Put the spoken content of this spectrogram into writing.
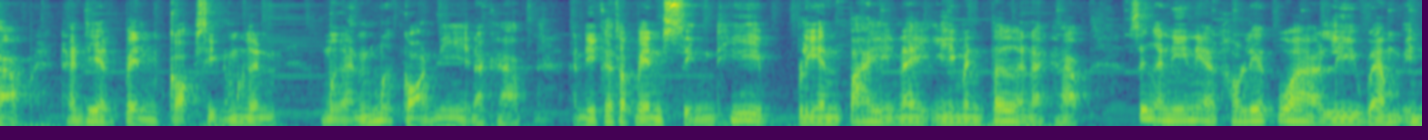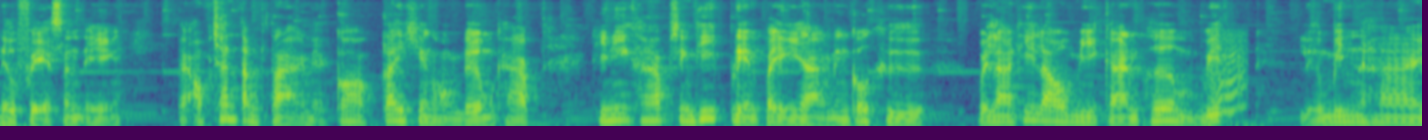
ครับ แทนที่จะเป็นกรอบสีน้ำเงินเหมือนเมื่อก่อนนี้นะครับ อันนี้ก็จะเป็นสิ่งที่เปลี่ยนไปใน Elementor นะครับ ซึ่งอันนี้เนี่ยเขาเรียกว่า revamp interface นั่นเอง แต่ออปชันต่างๆเนี่ยก็ใกล้เคียงของเดิมครับ ทีนี้ครับสิ่งที่เปลี่ยนไปอีกอย่างหนึ่งก็คือ เวลาที่เรามีการเพิ่ม width หรือ min high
